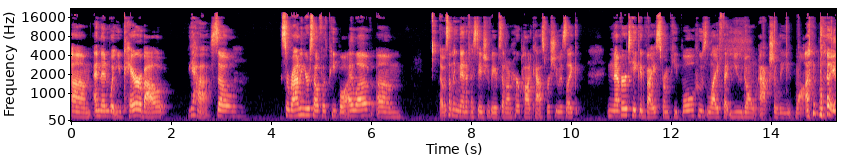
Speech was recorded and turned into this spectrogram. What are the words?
um, and then what you care about. Yeah. So Mm. surrounding yourself with people. I love um, that was something Manifestation Babe said on her podcast where she was like, never take advice from people whose life that you don't actually want. like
